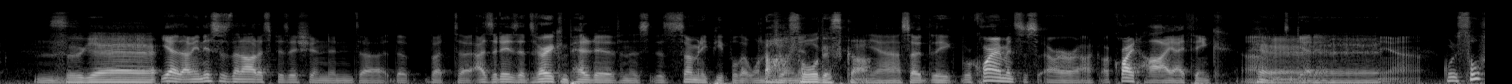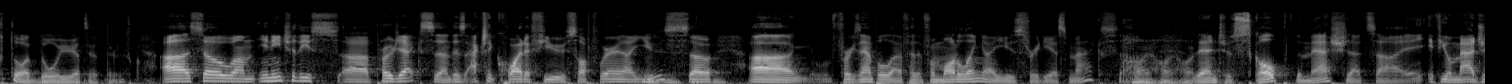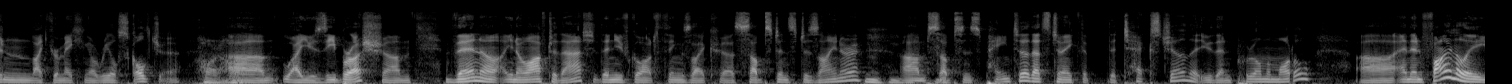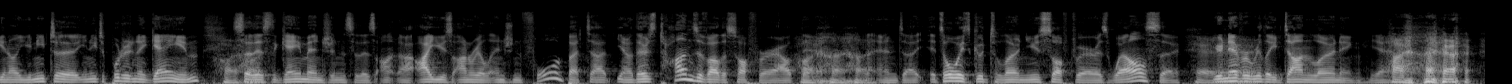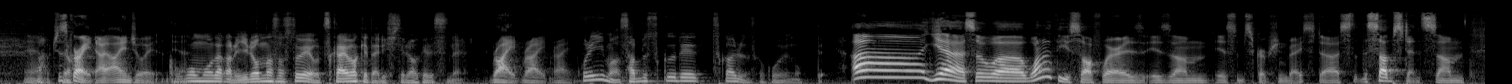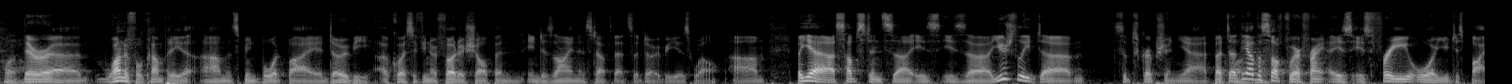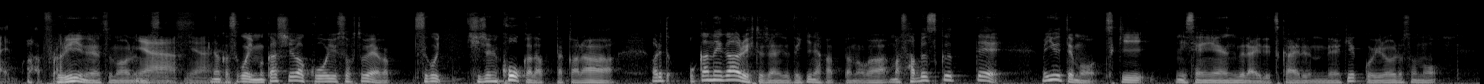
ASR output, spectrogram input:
すげえ。 Yeah, I mean, this is an artist position, and uh, the but uh, as it is, it's very competitive, and there's there's so many people that want to あ join そう it. ですか。 Yeah, so the requirements is- are uh, are quite high, I think, um, to get in. へえ。 Yeah. これソフトはどういうやつやってるんですか Uh, so um, in each of these uh, projects, uh, there's actually quite a few software I use. So, uh, for example, uh, for, for modeling, I use 3ds Max. Um, はいはいはい。 Then to sculpt the mesh, that's uh, if you imagine like you're making a real sculpture. Hi, hi. Um, well, I use ZBrush. Um, then uh, you know after that, then you've got things like uh, Substance Designer, um, Substance Painter. That's to make the the texture that you then put on the model. Uh, and then finally, you know, you need to you need to put it in a game. Hi, so hi. there's the game engine. So there's uh, I use Unreal Engine 4, but uh, you know, there's tons of other software out Hi, there, hi, hi. and uh, it's always good to learn new software as well. So Hey. you're never really done learning. Yeah, はいはいはい。 yeah which is great. I, I enjoy it. こ yeah. こもだからいろんなソフトウェアを使い分けたりしてるわけですね。 Right, right, right. これ今サブスクで使えるんですかこういうのって。 Uh yeah. So uh, one of these software is is um is subscription based. Uh, s- the Substance. Um, Hi, hi. they're a wonderful company that, um that's been bought by Adobe. Of course, if you know Photoshop and InDesign and stuff, that's Adobe as well. Um, but yeah, uh, Substance uh, is is uh, usually um, subscription. Yeah, but uh, the other software fran- is is free or you just buy it フ upfront. リーのやつもあるんです Yeah, か yeah. なんかすごい昔はこういうソフトウェアがすごい非常に高価だったから 割とお金がある人じゃないとできなかったのが、まあ、サブスクってまあ言うても月2000円ぐらいで使えるんで結構いろいろその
